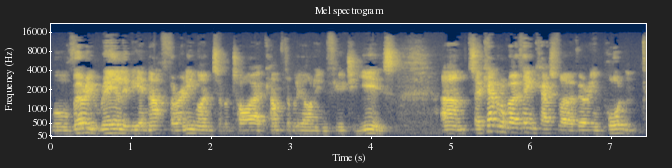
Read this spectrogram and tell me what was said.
will very rarely be enough for anyone to retire comfortably on in future years. Um, so capital growth and cash flow are very important.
